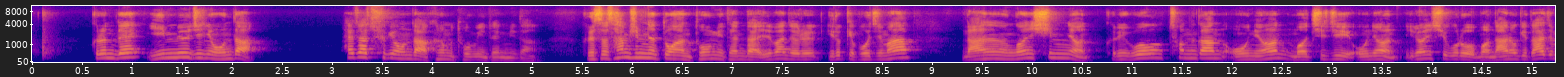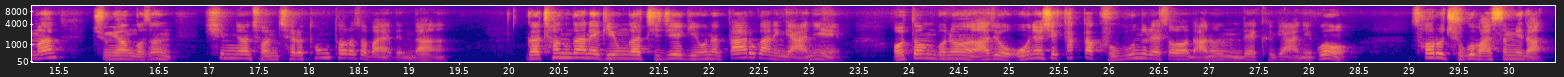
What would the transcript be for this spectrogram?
그런데 인묘진이 온다. 해자축이 온다. 그러면 도움이 됩니다. 그래서 30년 동안 도움이 된다. 일반적으로 이렇게 보지만 나누는 건 10년, 그리고 천간 5년, 뭐 지지 5년, 이런 식으로 뭐 나누기도 하지만 중요한 것은 10년 전체로 통틀어서 봐야 된다. 그러니까 천간의 기운과 지지의 기운은 따로 가는 게 아니에요. 어떤 분은 아주 5년씩 탁탁 구분을 해서 나누는데 그게 아니고 서로 주고받습니다.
